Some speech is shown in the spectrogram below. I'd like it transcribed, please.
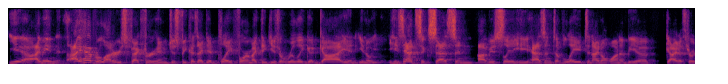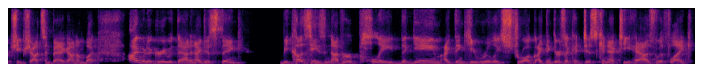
Yeah, I mean, I have a lot of respect for him just because I did play for him. I think he's a really good guy, and you know, he's had success, and obviously he hasn't of late. And I don't want to be a guy to throw cheap shots and bag on him, but I would agree with that. And I just think because he's never played the game, I think he really struggled. I think there's like a disconnect he has with like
